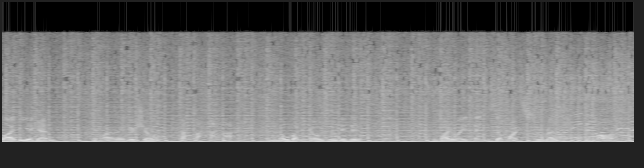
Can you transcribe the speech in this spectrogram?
Apple ID again in my radio show. and nobody knows who this is. And by the way, thank you so much to Ren and Mar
